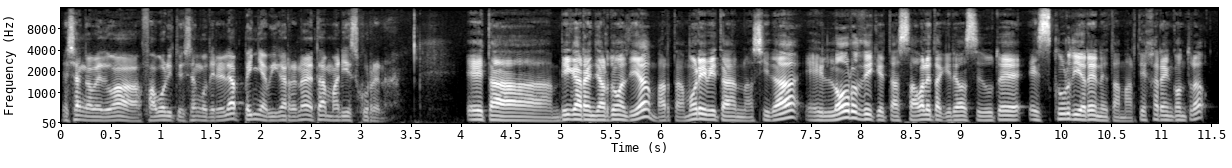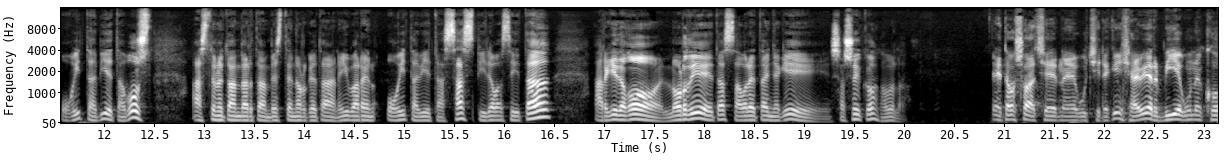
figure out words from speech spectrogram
esan gabe doa favorito izango direla, Peña Bigarrena eta Mari Eskurrena. Eta bigarren jardunaldia, Barta Morebitan hasi da, elordik eta zabaletak irabazi dute eskurdiaren eta martijaren kontra, hogeita bi eta bost, azte honetan bertan beste norketan, eibarren hogeita bi eta zazpi irabazi eta, argi dago, lordi eta zabaleta inaki sasoiko, daudela. Eta oso atxen eh, gutxirekin, Xavier, bi eguneko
